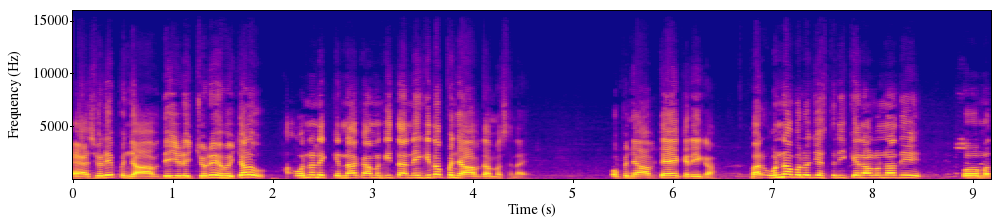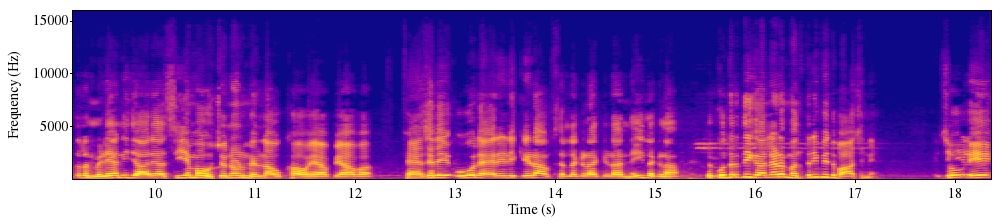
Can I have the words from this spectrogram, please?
ਇਸ ਵੇਲੇ ਪੰਜਾਬ ਦੇ ਜਿਹੜੇ ਚੁਣੇ ਹੋਏ ਚਲੋ ਉਹਨਾਂ ਨੇ ਕਿੰਨਾ ਕੰਮ ਕੀਤਾ ਨਹੀਂ ਕੀਤਾ ਪੰਜਾਬ ਦਾ ਮਸਲਾ ਹੈ। ਉਹ ਪੰਜਾਬ ਤੈਅ ਕਰੇਗਾ। ਪਰ ਉਹਨਾਂ ਵੱਲੋਂ ਜਿਸ ਤਰੀਕੇ ਨਾਲ ਉਹਨਾਂ ਦੇ ਮਤਲਬ ਮਿਲਿਆ ਨਹੀਂ ਜਾ ਰਿਹਾ ਸੀਐਮ ਹਾਊਸ ਚ ਉਹਨਾਂ ਨੂੰ ਮਿਲਣਾ ਔਖਾ ਹੋਇਆ ਪਿਆ ਵਾ। ਫੈਸਲੇ ਉਹ ਲੈ ਰਹੇ ਨੇ ਕਿਹੜਾ ਅਫਸਰ ਲੱਗਣਾ ਕਿਹੜਾ ਨਹੀਂ ਲੱਗਣਾ। ਤੇ ਕੁਦਰਤੀ ਗੱਲ ਹੈ ਜਿਹੜੇ ਮੰਤਰੀ ਵੀ ਦਬਾਅ 'ਚ ਨੇ। ਸੋ ਇਹ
